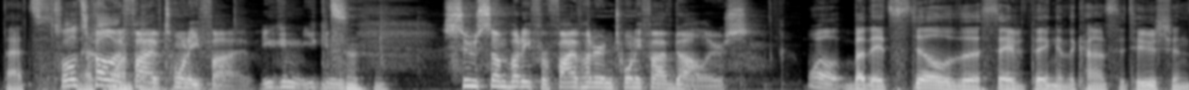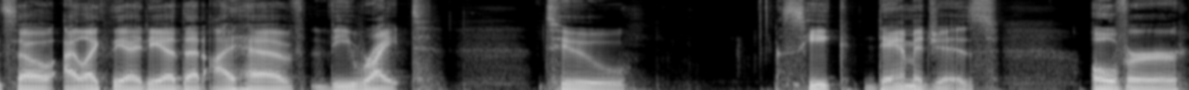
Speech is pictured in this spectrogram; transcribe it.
that's So let's that's call it five twenty five. You can you can sue somebody for five hundred and twenty five dollars. Well, but it's still the same thing in the Constitution. So I like the idea that I have the right to seek damages over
